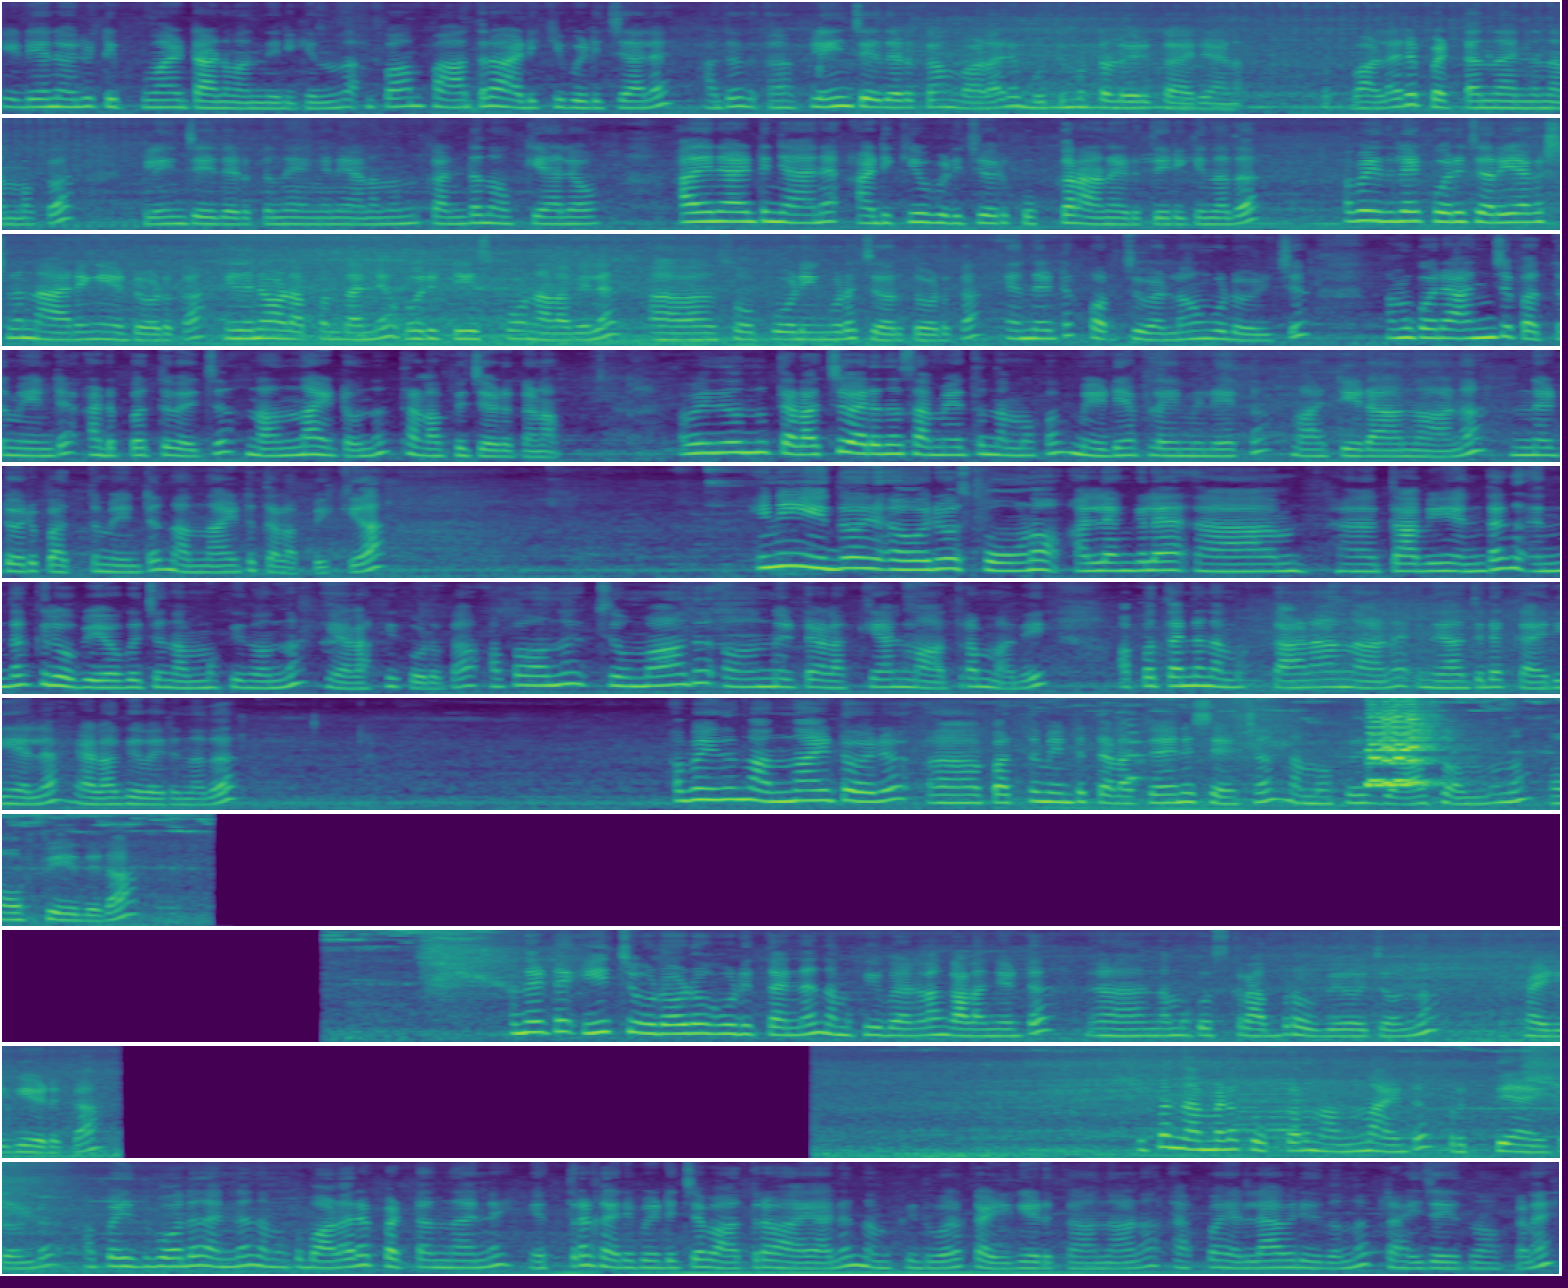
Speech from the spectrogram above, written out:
വീഡിയോയിൽ ഒരു ടിപ്പുമായിട്ടാണ് വന്നിരിക്കുന്നത്. അപ്പം പാത്രം അടുക്കി പിടിച്ചാൽ അത് ക്ലീൻ ചെയ്തെടുക്കാൻ വളരെ ബുദ്ധിമുട്ടുള്ള ഒരു കാര്യമാണ്. വളരെ പെട്ടെന്ന് തന്നെ നമുക്ക് ക്ലീൻ ചെയ്തെടുക്കുന്നത് എങ്ങനെയാണെന്നൊന്ന് കണ്ടു നോക്കിയാലോ? അതിനായിട്ട് ഞാൻ അടുക്കി പിടിച്ച ഒരു കുക്കറാണ് എടുത്തിരിക്കുന്നത്. അപ്പോൾ ഇതിലേക്ക് ഒരു ചെറിയ കഷ്ണം നാരങ്ങ ഇട്ട് കൊടുക്കുക. ഇതിനോടൊപ്പം തന്നെ ഒരു ടീസ്പൂൺ അളവിൽ സോപ്പ് പൊടിയും കൂടെ ചേർത്ത് കൊടുക്കുക. എന്നിട്ട് കുറച്ച് വെള്ളവും കൂടെ ഒഴിച്ച് നമുക്കൊരു അഞ്ച് പത്ത് മിനിറ്റ് അടുപ്പത്ത് വെച്ച് നന്നായിട്ടൊന്ന് തിളപ്പിച്ചെടുക്കണം. അപ്പോൾ ഇതൊന്ന് തിളച്ച് വരുന്ന സമയത്ത് നമുക്ക് മീഡിയം ഫ്ലെയിമിലേക്ക് മാറ്റിയിടാവുന്നതാണ്. എന്നിട്ട് ഒരു പത്ത് മിനിറ്റ് നന്നായിട്ട് തിളപ്പിക്കുക. ഇനി ഇത് ഒരു സ്പൂണോ അല്ലെങ്കിൽ തവി എന്ത എന്തെങ്കിലും ഉപയോഗിച്ച് നമുക്കിതൊന്ന് ഇളക്കി കൊടുക്കാം. അപ്പോൾ ഒന്ന് ചുമ്മാതെ ഒന്നിട്ട് ഇളക്കിയാൽ മാത്രം മതി. അപ്പോൾ തന്നെ നമുക്ക് കാണാമെന്നാണ് ഇതിനകത്തിലെ കരിയെല്ലാം ഇളകി വരുന്നത്. അപ്പോൾ ഇത് നന്നായിട്ടൊരു പത്ത് മിനിറ്റ് തിളച്ചതിന് ശേഷം നമുക്ക് ഗ്യാസ് ഒന്ന് ഓഫ് ചെയ്തിടാം. എന്നിട്ട് ഈ ചൂടോടു കൂടി തന്നെ നമുക്ക് ഈ വെള്ളം കളഞ്ഞിട്ട് നമുക്ക് സ്ക്രബ്ബർ ഉപയോഗിച്ചൊന്ന് കഴുകിയെടുക്കാം. ഇപ്പം നമ്മുടെ കുക്കർ നന്നായിട്ട് വൃത്തിയായിട്ടുണ്ട്. അപ്പോൾ ഇതുപോലെ തന്നെ നമുക്ക് വളരെ പെട്ടെന്ന് തന്നെ എത്ര കരി പിടിച്ച പാത്രമായാലും നമുക്ക് ഇതുപോലെ കഴുകിയെടുക്കാവുന്നതാണ്. അപ്പോൾ എല്ലാവരും ഇതൊന്ന് ട്രൈ ചെയ്ത് നോക്കണേ.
